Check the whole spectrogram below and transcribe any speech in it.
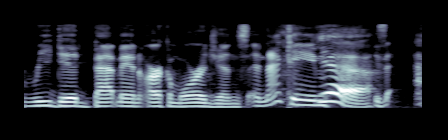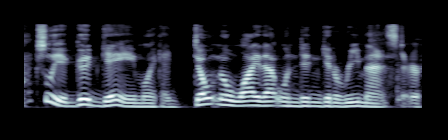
redid Batman Arkham Origins, and that game Yeah. is actually a good game. Like I don't know why that one didn't get a remaster.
